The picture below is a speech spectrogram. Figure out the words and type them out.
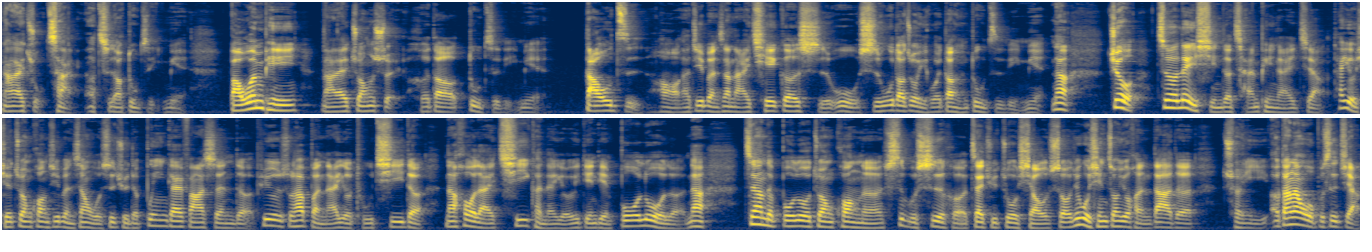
拿来煮菜，要吃到肚子里面；保温瓶拿来装水，喝到肚子里面；刀子，哈，它基本上拿来切割食物，食物到最后也会到你肚子里面。那就这类型的产品来讲，它有些状况基本上我是觉得不应该发生的。譬如说，它本来有涂漆的，那后来漆可能有一点点剥落了，那这样的剥落状况呢，适不适合再去做销售？就我心中有很大的存疑。哦，当然我不是讲。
